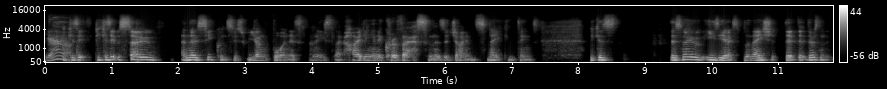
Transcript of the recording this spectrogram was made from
yeah. Because it because it was so and those sequences were young boy and, and he's like hiding in a crevasse and there's a giant snake and things. Because there's no easy explanation. There, there isn't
